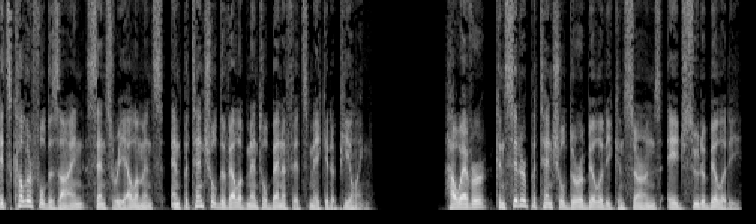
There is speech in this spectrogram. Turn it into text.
Its colorful design, sensory elements, and potential developmental benefits make it appealing. However, consider potential durability concerns, age suitability,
